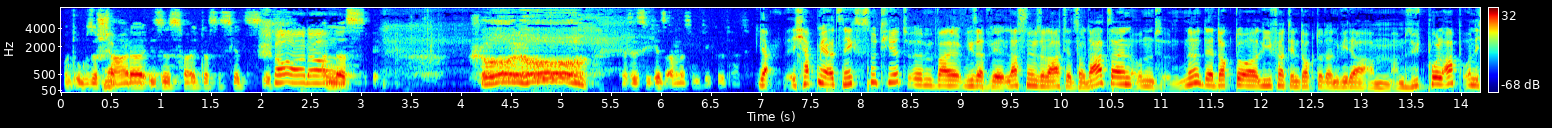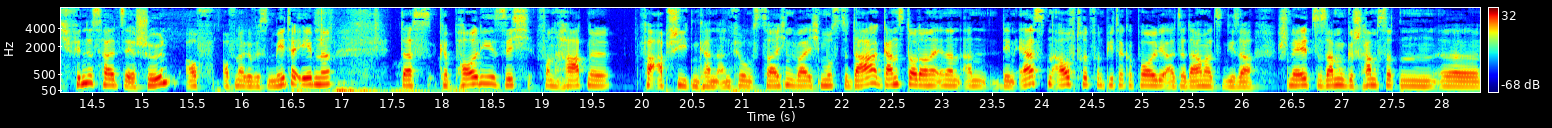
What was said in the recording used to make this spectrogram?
Und umso schade ist es halt, dass es jetzt Schade. anders. Schade! Dass es sich jetzt anders entwickelt hat. Ja, ich habe mir als nächstes notiert, ähm, weil, wie gesagt, wir lassen den Soldat jetzt Soldat sein und ne, der Doktor liefert den Doktor dann wieder am, am Südpol ab. Und ich finde es halt sehr schön, auf, auf einer gewissen Metaebene, dass Capaldi sich von Hartnell verabschieden kann, in Anführungszeichen, weil ich musste da ganz doll daran erinnern, an den ersten Auftritt von Peter Capaldi, als er damals in dieser schnell zusammengeschamsterten äh,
